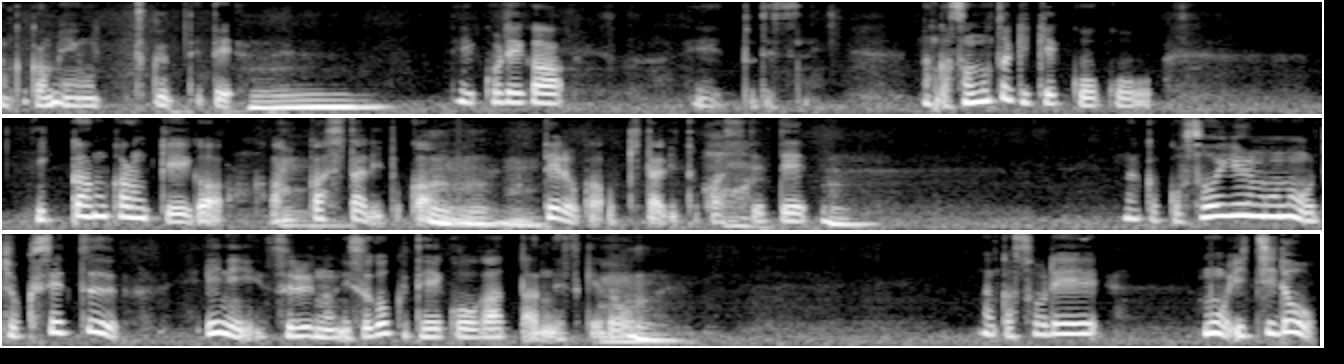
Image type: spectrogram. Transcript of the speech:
なんか画面を作っててうん。でこれがえーっとですねなんかその時結構こう日韓関係が悪化したりとか、テロが起きたりとかしてて、うんなんかこうそういうものを直接絵にするのにすごく抵抗があったんですけど、うん。なんかそれもう一度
